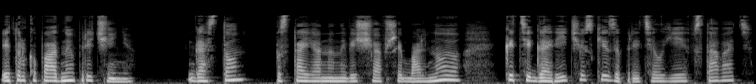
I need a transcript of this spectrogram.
и только по одной причине. Гастон, постоянно навещавший больную, категорически запретил ей вставать.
